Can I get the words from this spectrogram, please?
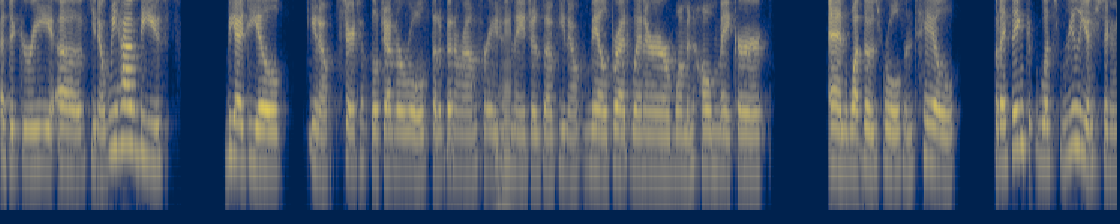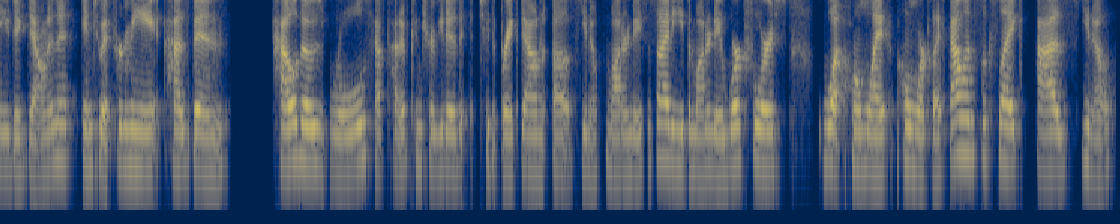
a degree of, you know, we have these the ideal, you know, stereotypical gender roles that have been around for ages Mhm. and ages of, you know, male breadwinner, woman homemaker, and what those roles entail. But I think what's really interesting when you dig down in it into it for me has been how those roles have kind of contributed to the breakdown of, you know, modern day society, the modern day workforce, what home life, home work life balance looks like as, you know,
